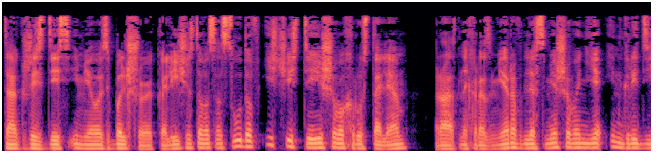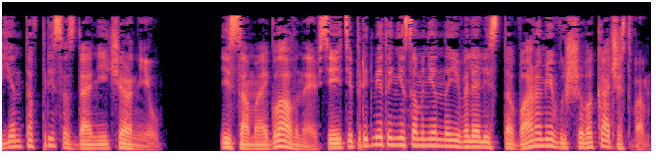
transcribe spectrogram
Также здесь имелось большое количество сосудов из чистейшего хрусталя разных размеров для смешивания ингредиентов при создании чернил. И самое главное, все эти предметы, несомненно, являлись товарами высшего качества.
